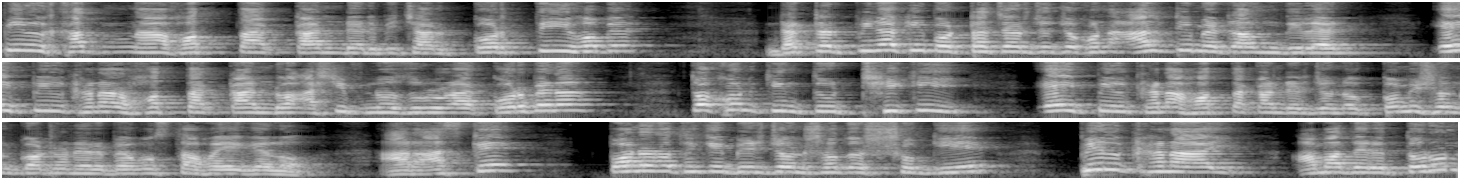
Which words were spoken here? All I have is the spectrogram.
পিলখানা হত্যাকাণ্ডের বিচার করতেই হবে। ডাক্তার পিনাকি ভট্টাচার্য যখন আলটিমেটাম দিলেন, এই পিলখানার হত্যাকাণ্ড আসিফ নজরুলরা করবে না। তখন কিন্তু ঠিকই এই পিলখানা হত্যাকাণ্ডের জন্য কমিশন গঠনের ব্যবস্থা হয়ে গেল। আর আজকে পনেরো থেকে বিশ জন সদস্য গিয়ে পিলখানায় আমাদের তরুণ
